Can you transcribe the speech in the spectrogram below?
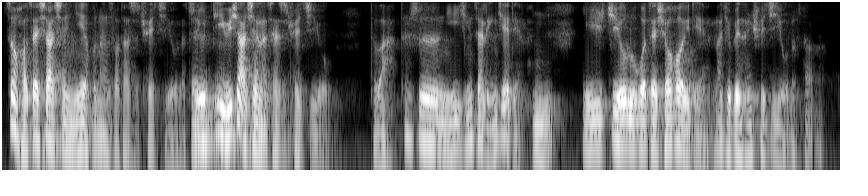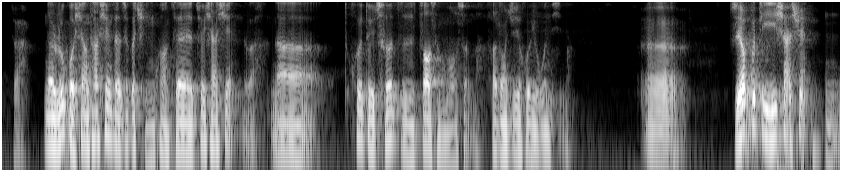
正好在下限，你也不能说它是缺机油了，只有低于下限了才是缺机油，对吧？但是你已经在临界点了，嗯，你机油如果再消耗一点，那就变成缺机油了，嗯对吧？那如果像他现在这个情况在最下限，对吧？那会对车子造成磨损吗？发动机会有问题吗？呃，只要不低于下限，嗯，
